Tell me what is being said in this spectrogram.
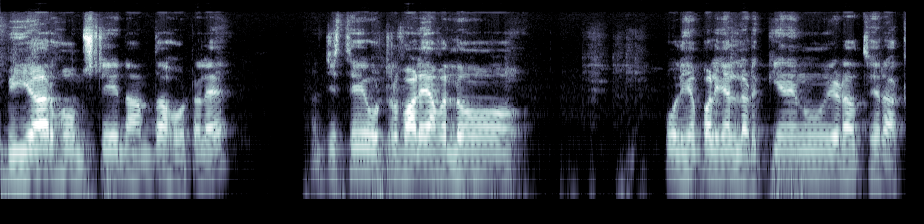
ਬੀਆਰ ਹੋਮ ਸਟੇ ਨਾਮ ਦਾ ਹੋਟਲ ਹੈ ਜਿੱਥੇ ਹੋਟਲ ਵਾਲਿਆਂ ਵੱਲੋਂ ਭੋਲੀਆਂ ਭਾਲੀਆਂ ਲੜਕੀਆਂ ਨੂੰ ਜਿਹੜਾ ਉੱਥੇ ਰੱਖ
